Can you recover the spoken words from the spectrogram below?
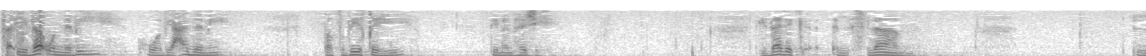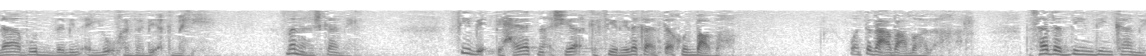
فإيذاء النبي هو بعدم تطبيقه لمنهجه. لذلك الإسلام لا بد من أن يؤخذ بأكمله. منهج كامل. في بحياتنا أشياء كثيرة لك أن تأخذ بعضها وأن تدع بعضها الآخر. بس هذا الدين دين كامل.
